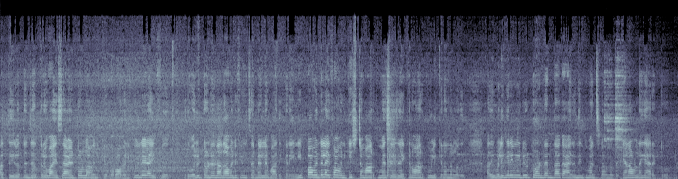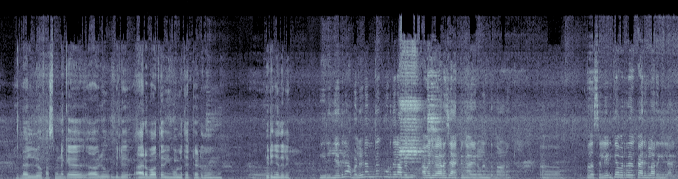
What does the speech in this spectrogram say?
പത്ത് ഇരുപത്തഞ്ച് എത്രയോ വയസ്സായിട്ടുള്ളൂ അവനിക്കും. അപ്പോൾ അവനിക്കും ഇല്ല ലൈഫ് ഇതുപോലെ ഇട്ടുകൊണ്ടിരുന്ന അത് അവന്റെ ഫ്യൂച്ചറിനെ അല്ലേ ബാധിക്കണം. ഇനിയിപ്പോൾ അവന്റെ ലൈഫ് അവനിക്ക് ഇഷ്ടം. ആർക്ക് മെസ്സേജ് അയക്കണം ആർക്ക് വിളിക്കണം എന്നുള്ളത്. അത് ഇവളിങ്ങനെ വീഡിയോ ഇട്ടുകൊണ്ട് എന്താ കാര്യം എന്ന് എനിക്ക് മനസ്സിലാവുന്നത് അതൊക്കെയാണ് അവളുടെ ക്യാരക്ടർ ലല്ലു ഫസ്മിനൊക്കെ ആ ഒരു ഇതിൽ ആരുടെ ഭാഗത്തായിരിക്കും കൂടുതൽ തെറ്റായിട്ട് തോന്നുന്നു? പിരിഞ്ഞതിൽ പിരിഞ്ഞതിൽ അവളിടുന്നത് കൂടുതൽ അവൻ അവന് വേറെ ചാറ്റും കാര്യങ്ങളും ഉണ്ടെന്നാണ്. പേഴ്സണലി എനിക്ക് അവരുടെ കാര്യങ്ങൾ അറിയില്ലല്ലോ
